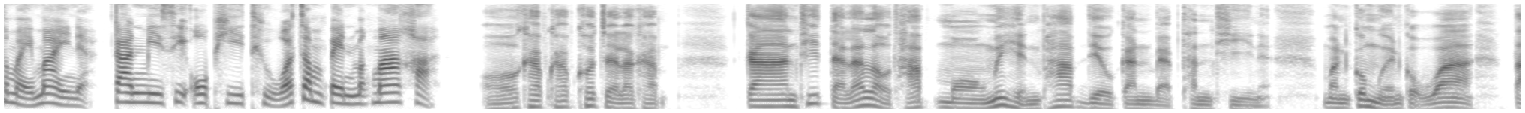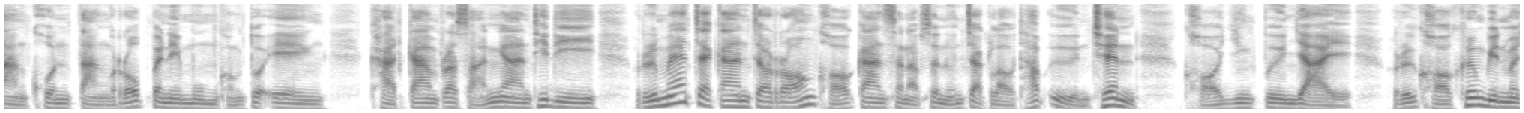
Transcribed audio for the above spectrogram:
สมัยใหม่เนี่ยการมี COP ถือว่าจำเป็นมาก ๆ ค่ะ อ๋อครับครับเข้าใจแล้วครับ การที่แต่ละเหล่าทัพมองไม่เห็นภาพเดียวกันแบบทันทีเนี่ย มันก็เหมือนกับว่าต่างคนต่างรบไปในมุมของตัวเอง ขาดการประสานงานที่ดี หรือแม้แต่การจะร้องขอการสนับสนุนจากเหล่าทัพอื่น เช่น ขอยิงปืนใหญ่ หรือขอเครื่องบินมา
